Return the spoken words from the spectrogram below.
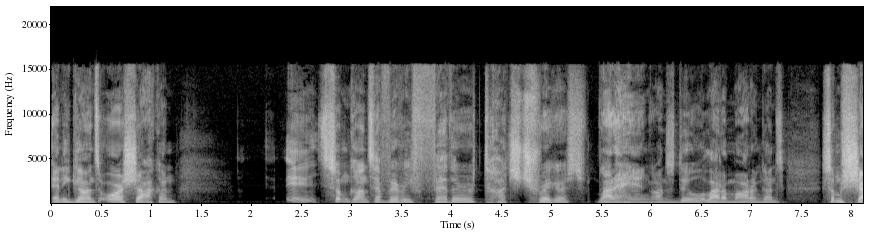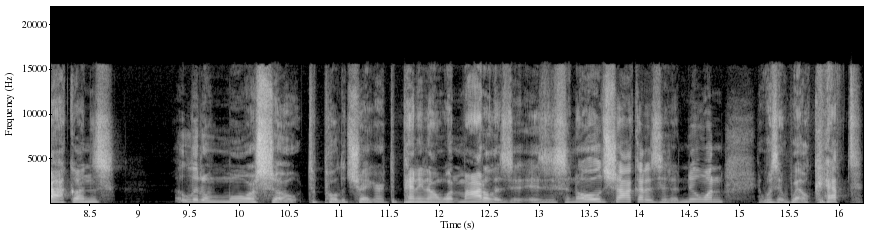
any guns or a shotgun, Eh, some guns have very feather touch triggers. A lot of handguns do, a lot of modern guns. Some shotguns, a little more so to pull the trigger, depending on what model is it. Is this an old shotgun? Is it a new one? Was it well kept?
